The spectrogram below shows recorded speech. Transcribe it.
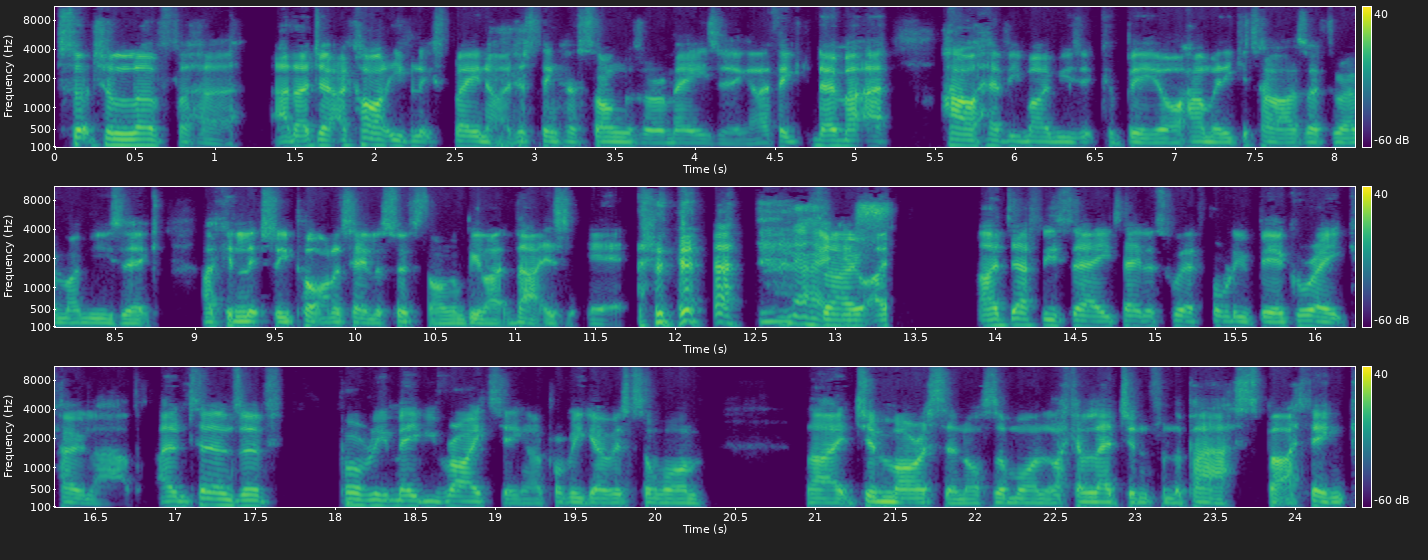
such a love for her, and I don't, I can't even explain it. I just think her songs are amazing, and I think no matter how heavy my music could be or how many guitars I throw in my music, I can literally put on a Taylor Swift song and be like, that is it. Nice. So I I'd definitely say Taylor Swift probably would be a great collab. And in terms of probably maybe writing, I'd probably go with someone like Jim Morrison or someone like a legend from the past. But I think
